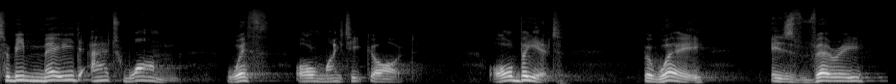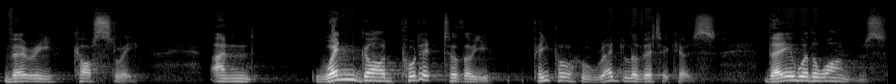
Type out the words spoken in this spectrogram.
to be made at one with Almighty God, albeit the way is very, very costly. And when God put it to the people who read Leviticus, they were the ones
